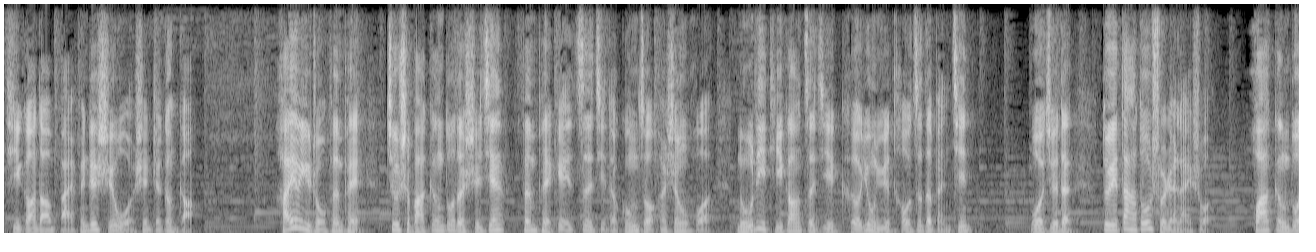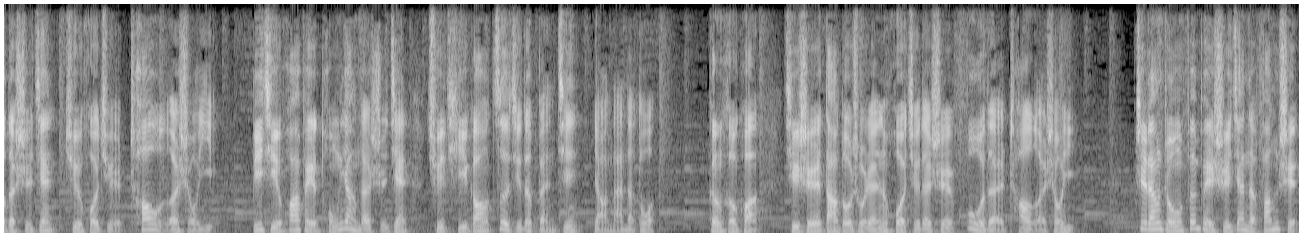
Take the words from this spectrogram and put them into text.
提高到百分之十五甚至更高。还有一种分配，就是把更多的时间分配给自己的工作和生活，努力提高自己可用于投资的本金。我觉得，对大多数人来说，花更多的时间去获取超额收益，比起花费同样的时间去提高自己的本金要难得多。更何况，其实大多数人获取的是负的超额收益。这两种分配时间的方式，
